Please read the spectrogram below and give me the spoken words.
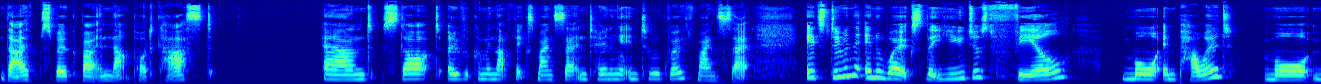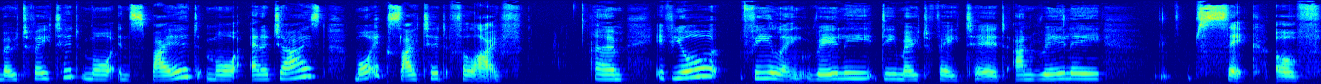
that I spoke about in that podcast and start overcoming that fixed mindset and turning it into a growth mindset it's doing the inner work so that you just feel more empowered, more motivated, more inspired, more energized, more excited for life. Um, if you're feeling really demotivated and really sick of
